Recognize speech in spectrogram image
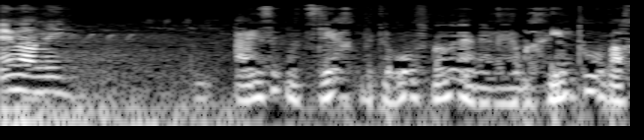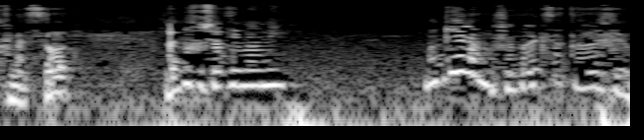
היי מאמי. העסק מצליח בטירוף, לא מבין, הרווחים פה וההכנסות. למה חשבתי מאמי? מגיע לנו שדרג קצת רכב.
